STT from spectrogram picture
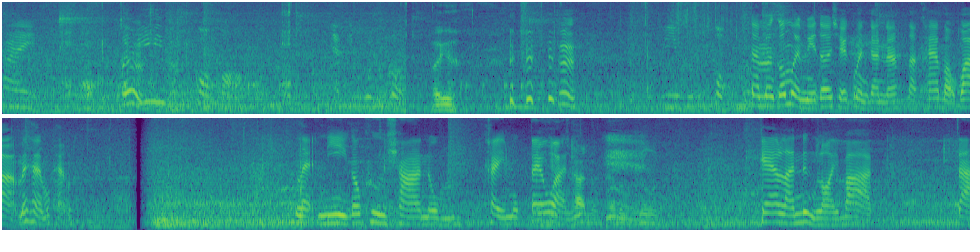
ใช่เอ้ย แต่มันก็เหมือนมีตัวเช็คเหมือนกันนะ แต่แค่บอกว่าไม่ใส่น้ำแข็ง และนี่ก็คือชานมไข่มุกไต้หวัน ชานมขนมโน่นแก้วละหนึ่งร้อยบาทจ้ะ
